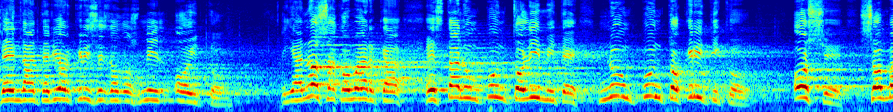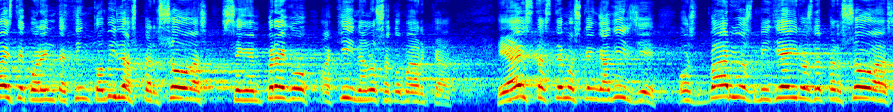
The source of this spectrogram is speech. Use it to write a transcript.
dende a anterior crise do 2008. E a nosa comarca está nun punto límite, nun punto crítico, Oxe, son máis de 45.000 as persoas sen emprego aquí na nosa comarca. E a estas temos que engadirlle os varios milleiros de persoas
